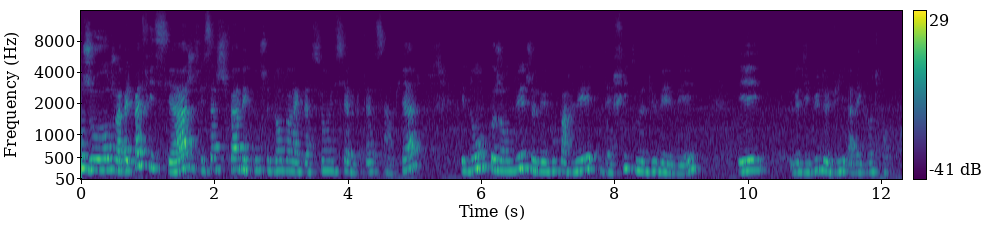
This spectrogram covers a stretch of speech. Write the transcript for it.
Bonjour, je m'appelle Patricia, je suis sage-femme et consultante en lactation ici à l'hôpital Saint-Pierre. Et donc aujourd'hui, je vais vous parler des rythmes du bébé et le début de vie avec votre enfant.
